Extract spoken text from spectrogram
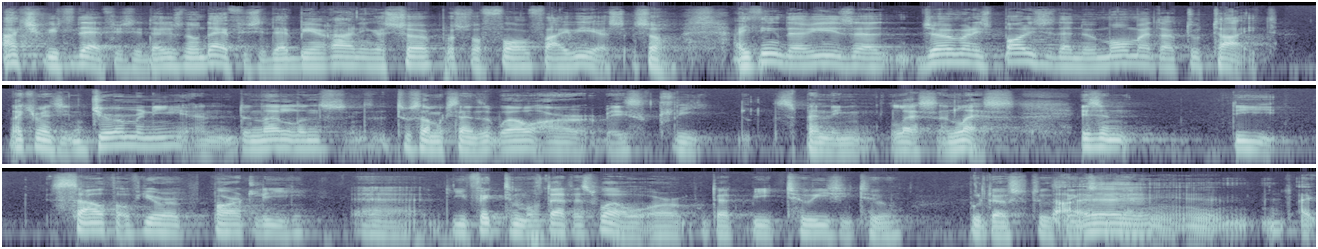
Actually, it's deficit. There is no deficit. They've been running a surplus for four or five years. So I think there is Germany's policies at the moment are too tight. Like you mentioned, Germany and the Netherlands, to some extent as well, are basically spending less and less. Isn't the south of Europe partly uh, the victim of that as well, or would that be too easy to put those two No, things uh, together? I-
